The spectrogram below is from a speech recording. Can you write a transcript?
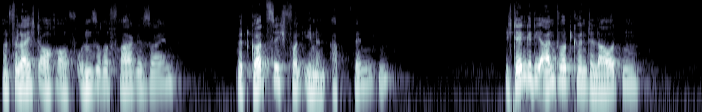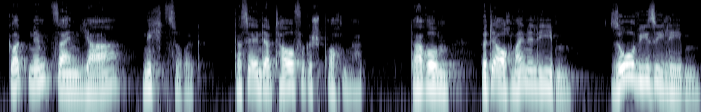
und vielleicht auch auf unsere Frage sein? Wird Gott sich von ihnen abwenden? Ich denke, die Antwort könnte lauten, Gott nimmt sein Ja nicht zurück das er in der Taufe gesprochen hat. Darum wird er auch meine Lieben, so wie sie leben,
